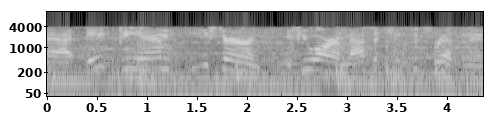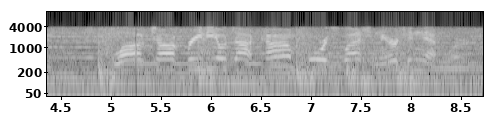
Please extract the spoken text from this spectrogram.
at 8 p.m. Eastern if you are a Massachusetts resident. blogtalkradio.com forward slash American Network.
